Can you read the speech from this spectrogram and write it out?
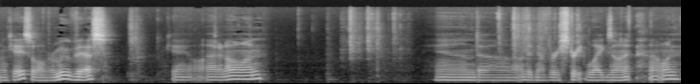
Okay, so I'll remove this. Okay, I'll add another one. And uh, that one didn't have very straight legs on it. That one.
